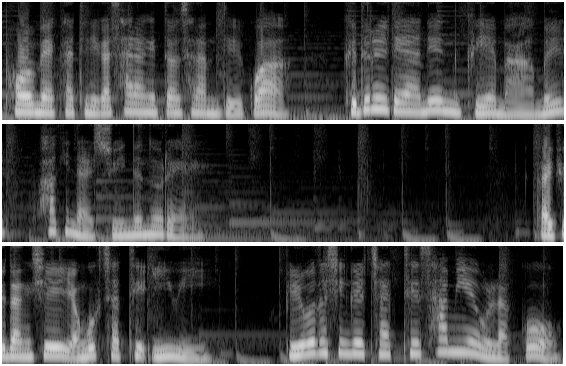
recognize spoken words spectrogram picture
폴 매카트니가 사랑했던 사람들과 그들을 대하는 그의 마음을 확인할 수 있는 노래. 발표 당시 영국 차트 2위, 빌보드 싱글 차트 3위에 올랐고,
